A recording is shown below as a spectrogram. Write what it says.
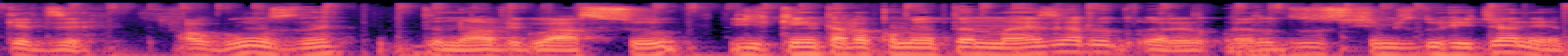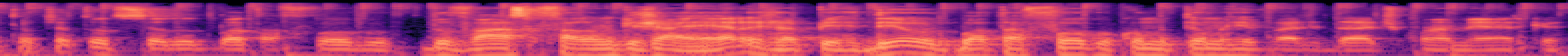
quer dizer, alguns, né, do Nova Iguaçu, e quem estava comentando mais era, era, era, dos times do Rio de Janeiro. Então tinha torcedor do Botafogo, do Vasco falando que já era, já perdeu, o Botafogo, como tem uma rivalidade com a América,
